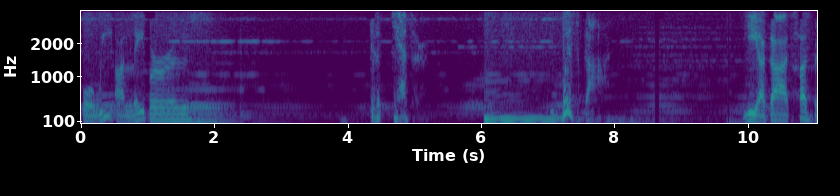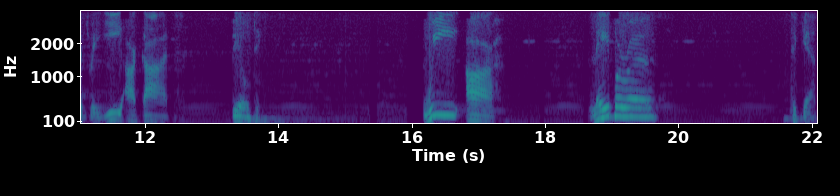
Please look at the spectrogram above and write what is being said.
4. we are laborers together with God. Ye are God's husbandry. Ye are God's building. We are laborers together.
